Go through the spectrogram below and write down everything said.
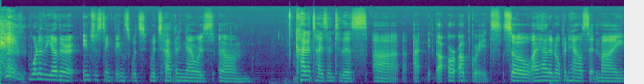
one of the other interesting things which what's happening now is um, kind of ties into this uh, are upgrades. So I had an open house at my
